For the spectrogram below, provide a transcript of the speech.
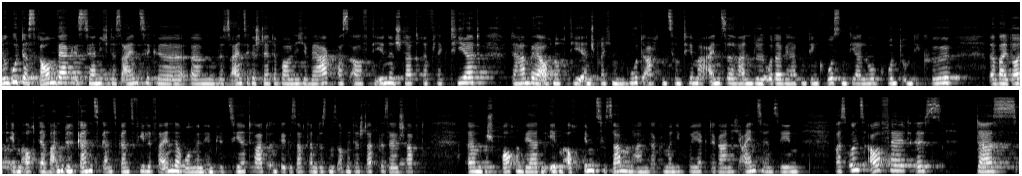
Nun gut, das Raumwerk ist ja nicht das einzige, ähm, das einzige städtebauliche Werk, was auf die Innenstadt reflektiert. Da haben wir ja auch noch die entsprechenden Gutachten zum Thema Einzelhandel oder wir hatten den großen Dialog rund um die Kö, äh, weil dort eben auch der Wandel ganz, ganz, ganz viele Veränderungen impliziert hat und wir gesagt haben, das muss auch mit der Stadtgesellschaft ähm, besprochen werden, eben auch im Zusammenhang. Da kann man die Projekte gar nicht einzeln sehen. Was uns auffällt, ist, dass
